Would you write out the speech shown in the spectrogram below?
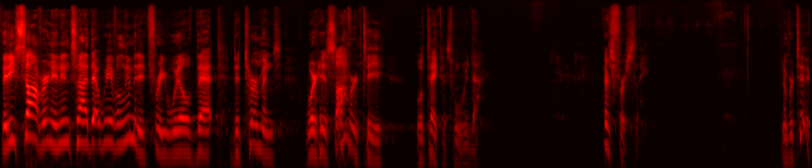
that He's sovereign, and inside that we have a limited free will that determines where His sovereignty will take us when we die. There's the first thing. Number two,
